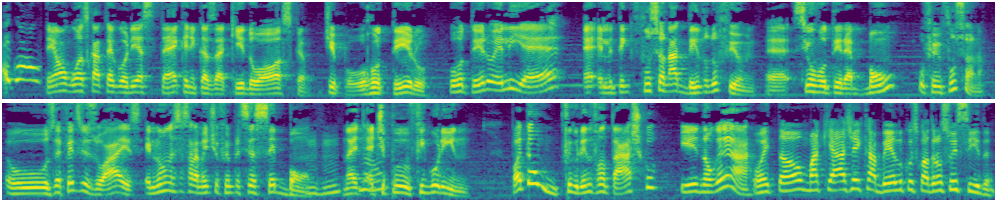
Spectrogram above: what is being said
é igual. Tem algumas categorias técnicas aqui do Oscar, tipo o roteiro. O roteiro ele é, é- ele tem que funcionar dentro do filme. É, se o roteiro é bom, o filme funciona. Os efeitos visuais, ele não necessariamente o filme precisa ser bom, né? É tipo figurino. Pode ter um figurino fantástico e não ganhar. Ou então, maquiagem e cabelo com o Esquadrão Suicida.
